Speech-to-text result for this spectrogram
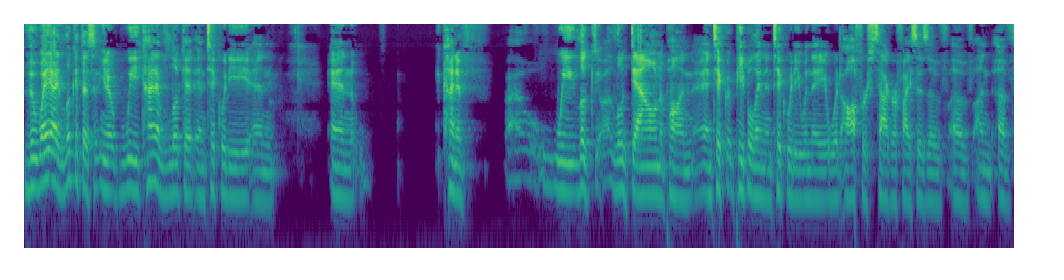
the way I look at this, you know, we kind of look at antiquity and, and kind of uh, we look look down upon antiqu- people in antiquity when they would offer sacrifices of of of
